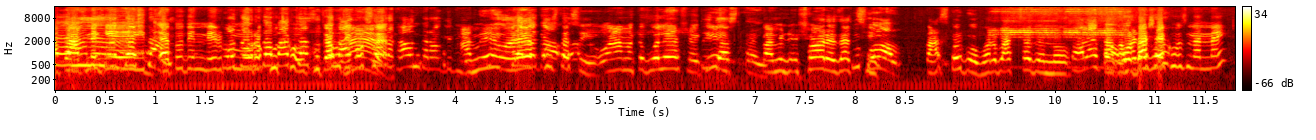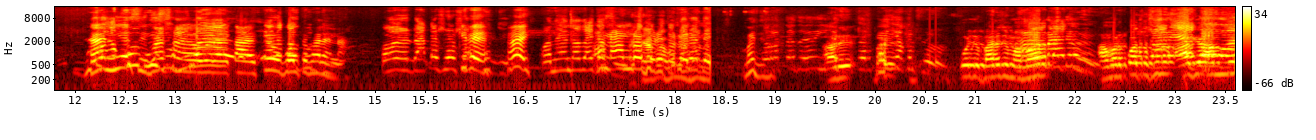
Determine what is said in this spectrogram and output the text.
আপা আপনি কি এতদিন এরকম ওরা তো খুঁজ খুঁজা তোর করছে বাচ্চারা খাওন করাও দিবি। আমি ওরে? খুঁজতেছি। ও আমাকে বলে আসে কি। আমি শহরে যাচ্ছি। কাজ করব ঘরে বাচ্চার জন্য। ওর বাসায় খোঁজ নেন নাই? হ্যাঁ নিয়েছি বাসায় কেউ বলতে পারে না। আমরা ধরি তো ধরে দে আরে ভাই, ওই যে বাড়ি যে মামার আমার কথা শুনে আগে আমনে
